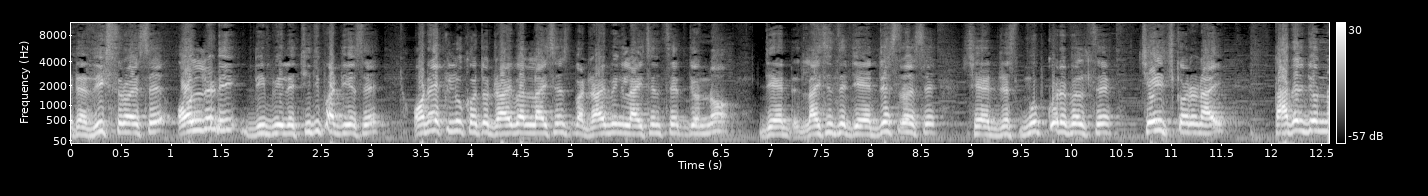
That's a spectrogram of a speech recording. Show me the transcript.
এটা রিস্ক রয়েছে। অলরেডি ডিবিএলএ চিঠি পাঠিয়েছে। অনেক লোক হয়তো ড্রাইভার লাইসেন্স বা ড্রাইভিং লাইসেন্সের জন্য যে লাইসেন্সের যে অ্যাড্রেস রয়েছে সে অ্যাড্রেস মুভ করে ফেলছে চেঞ্জ করে নাই। তাদের জন্য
